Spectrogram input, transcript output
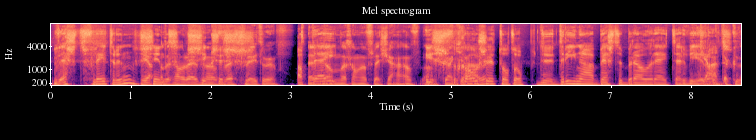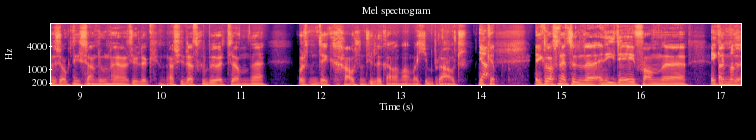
West-Vleteren. Ja, Sint dan gaan we rijden naar West-Vleteren. En dan gaan we een flesje halen. Een is halen. tot op de drie na beste brouwerij ter wereld. Ja, daar kunnen ze ook niets aan doen, hè, natuurlijk. Als je dat gebeurt, dan... Uh, wordt een dik goud natuurlijk allemaal wat je brouwt. Ik, heb, Ik las net een, eh, een idee van, eh, Ik heb een, nog eh,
